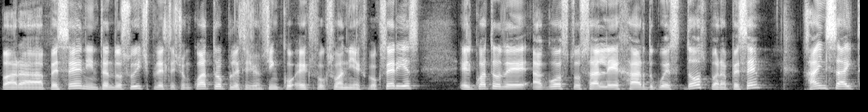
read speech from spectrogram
para PC, Nintendo Switch, PlayStation 4, PlayStation 5, Xbox One y Xbox Series. El 4 de agosto sale Hard West 2 para PC, Hindsight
